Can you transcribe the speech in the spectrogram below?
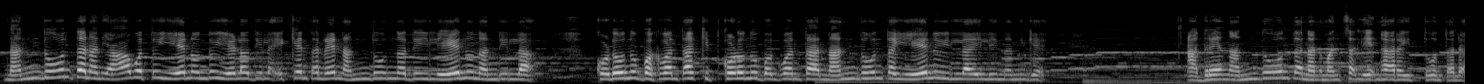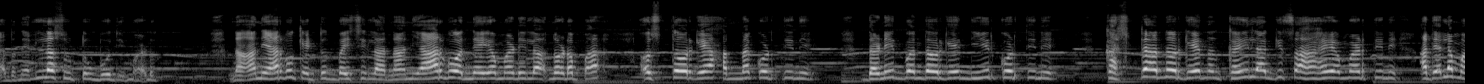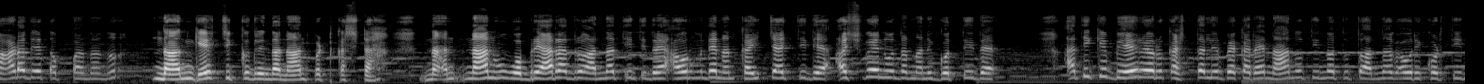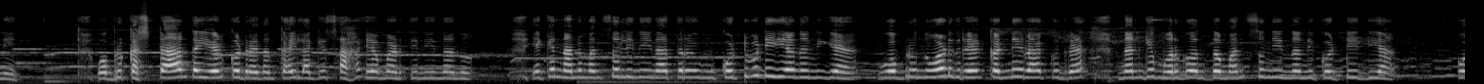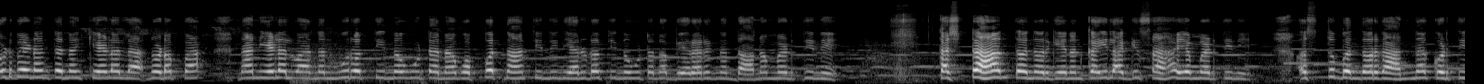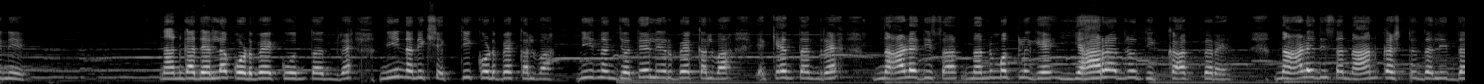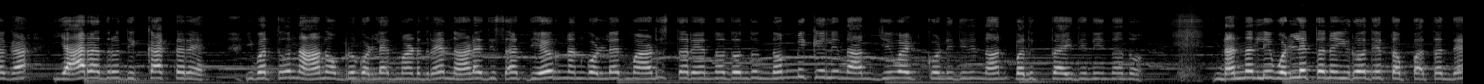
ನಂದು ಅಂತ ನಾನು ಯಾವತ್ತೂ ಏನೊಂದು ಹೇಳೋದಿಲ್ಲ. ಏಕೆಂತಂದರೆ ನಂದು ಅನ್ನೋದು ಇಲ್ಲೇನು ನಂದಿಲ್ಲ. ಕೊಡೋನು ಭಗವಂತ, ಕಿತ್ಕೊಡೋನು ಭಗವಂತ, ನಂದು ಅಂತ ಏನೂ ಇಲ್ಲ ಇಲ್ಲಿ ನನಗೆ. ಆದರೆ ನಂದು ಅಂತ ನನ್ನ ಮನಸ್ಸಲ್ಲಿ ಏನಾರ ಇತ್ತು ಅಂತಾರೆ ಅದನ್ನೆಲ್ಲ ಸುಟ್ಟು ಬೂದಿ ಮಾಡು. ನಾನು ಯಾರಿಗೂ ಕೆಟ್ಟದ್ದು ಬಯಸಿಲ್ಲ, ನಾನು ಯಾರಿಗೂ ಅನ್ಯಾಯ ಮಾಡಿಲ್ಲ. ನೋಡಪ್ಪ ಅಷ್ಟವ್ರಿಗೆ ಅನ್ನ ಕೊಡ್ತೀನಿ, ದಣಿದು ಬಂದವ್ರಿಗೆ ನೀರು ಕೊಡ್ತೀನಿ, ಕಷ್ಟ ಅನ್ನೋರಿಗೆ ನನ್ನ ಕೈಲಾಗಿ ಸಹಾಯ ಮಾಡ್ತೀನಿ. ಅದೆಲ್ಲ ಮಾಡೋದೇ ತಪ್ಪ ನಾನು. ನನಗೆ ಚಿಕ್ಕದ್ರಿಂದ ನಾನು ಪಟ್ಟ ಕಷ್ಟ. ನಾನು ನಾನು ಒಬ್ರು ಯಾರಾದರೂ ಅನ್ನ ತಿಂತಿದ್ರೆ ಅವ್ರ ಮುಂದೆ ನಾನು ಕೈ ಚಾಚ್ತಿದ್ದೆ. ಅಶ್ವೇನು ಅಂತ ನನಗೆ ಗೊತ್ತಿದೆ. ಅದಕ್ಕೆ ಬೇರೆಯವರು ಕಷ್ಟದಲ್ಲಿರ್ಬೇಕಾದ್ರೆ ನಾನು ತಿನ್ನೋ ತುತ್ತು ಅನ್ನ ಅವ್ರಿಗೆ ಕೊಡ್ತೀನಿ. ಒಬ್ಬರು ಕಷ್ಟ ಅಂತ ಹೇಳ್ಕೊಂಡ್ರೆ ನನ್ನ ಕೈಲಾಗಿ ಸಹಾಯ ಮಾಡ್ತೀನಿ ನಾನು. ಯಾಕೆ ನನ್ನ ಮನಸ್ಸಲ್ಲಿ ನೀನು ಆ ಥರ ಕೊಟ್ಬಿಟ್ಟಿದ್ಯಾ ನನಗೆ? ಒಬ್ಬರು ನೋಡಿದ್ರೆ, ಕಣ್ಣೀರು ಹಾಕಿದ್ರೆ ನನಗೆ ಮರ್ಗೋಂಥ ಮನಸ್ಸು ನೀನು ನನಗೆ ಕೊಟ್ಟಿದ್ಯಾ? ಕೊಡಬೇಡ ಅಂತ ನಾನು ಕೇಳಲ್ಲ. ನೋಡಪ್ಪ, ನಾನು ಹೇಳಲ್ವಾ, ನಾನು ಮೂರೊತ್ತು ತಿನ್ನೋ ಊಟನ, ಒಪ್ಪತ್ತು ನಾನು ತಿಂದಿನಿ, ಎರಡೊತ್ತು ತಿನ್ನೋ ಊಟನ ಬೇರೆಯವ್ರಿಗೆ ನಾನು ದಾನ ಮಾಡ್ತೀನಿ. ಕಷ್ಟ ಅಂತನವ್ರಿಗೆ ನನ್ನ ಕೈಲಾಗಿ ಸಹಾಯ ಮಾಡ್ತೀನಿ. ಅಷ್ಟು ಬಂದವ್ರಿಗೆ ಅನ್ನ ಕೊಡ್ತೀನಿ. ನನಗದೆಲ್ಲ ಕೊಡಬೇಕು ಅಂತಂದರೆ, ನೀನು ನನಗೆ ಶಕ್ತಿ ಕೊಡಬೇಕಲ್ವ? ನೀ ನನ್ನ ಜೊತೇಲಿ ಇರಬೇಕಲ್ವ? ಯಾಕೆ ಅಂತಂದರೆ, ನಾಳೆ ದಿವಸ ನನ್ನ ಮಕ್ಕಳಿಗೆ ಯಾರಾದರೂ ದಿಕ್ಕಾಗ್ತಾರೆ. ನಾಳೆ ದಿವಸ ನಾನು ಕಷ್ಟದಲ್ಲಿದ್ದಾಗ ಯಾರಾದರೂ ದಿಕ್ಕಾಗ್ತಾರೆ. ಇವತ್ತು ನಾನು ಒಬ್ರಿಗೆ ಒಳ್ಳೇದು ಮಾಡಿದ್ರೆ ನಾಳೆ ದಿವಸ ದೇವ್ರು ನನಗೆ ಒಳ್ಳೇದು ಮಾಡಿಸ್ತಾರೆ ಅನ್ನೋದೊಂದು ನಂಬಿಕೆಯಲ್ಲಿ ನಾನು ಜೀವ ಇಟ್ಕೊಂಡಿದ್ದೀನಿ, ನಾನು ಬದುಕ್ತಾ ಇದ್ದೀನಿ ನಾನು. ನನ್ನಲ್ಲಿ ಒಳ್ಳೆತನ ಇರೋದೇ ತಪ್ಪ ತಂದೆ.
